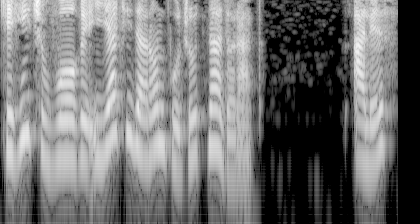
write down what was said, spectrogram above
که هیچ واقعیتی در آن وجود ندارد. الف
